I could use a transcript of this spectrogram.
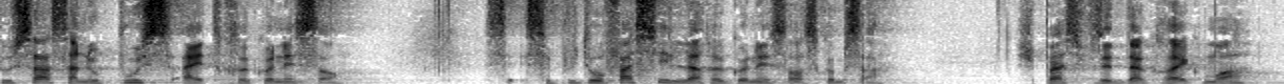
tout ça, ça nous pousse à être reconnaissants. C'est, plutôt facile la reconnaissance comme ça. Je ne sais pas si vous êtes d'accord avec moi.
